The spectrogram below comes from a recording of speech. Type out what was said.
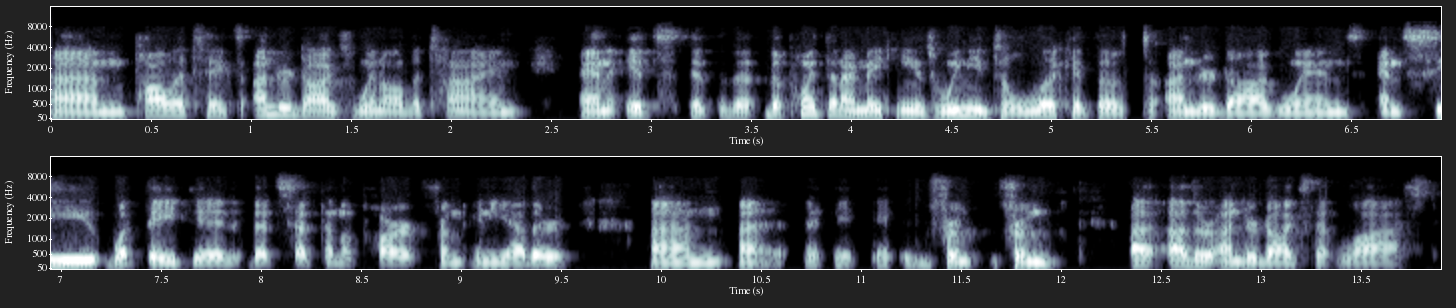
um, politics, underdogs win all the time. And it's the, the point that I'm making is we need to look at those underdog wins and see what they did that set them apart from any other um, uh, from from uh, Uh, other underdogs that lost.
